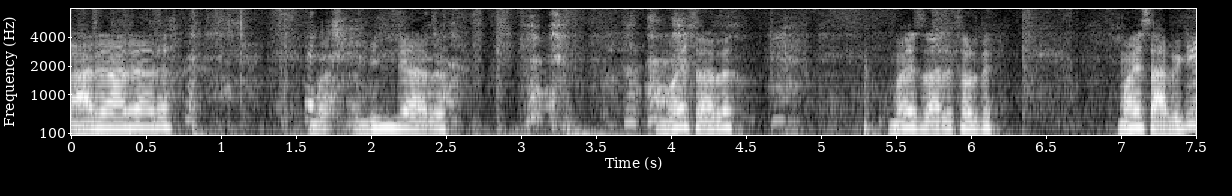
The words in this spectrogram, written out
हारे हारे हारे। बिन्दे हारे। महेश हारे महेश हारे छोड्दै महेश हारे कि?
